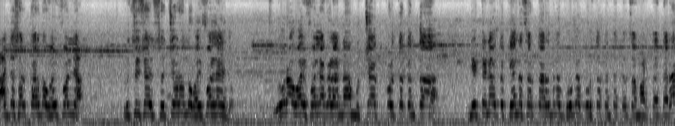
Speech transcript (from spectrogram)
ರಾಜ್ಯ ಸರ್ಕಾರದ ವೈಫಲ್ಯ. ಕೃಷಿ ಸಚಿವರೊಂದು ವೈಫಲ್ಯ ಇದು. ಇವರ ವೈಫಲ್ಯಗಳನ್ನು ಮುಚ್ಚಾಕೊಳ್ತಕ್ಕಂಥ ನಿಟ್ಟಿನ ಕೇಂದ್ರ ಸರ್ಕಾರದ ಮೇಲೆ ಗೂಬೆ ಕೂರಿಸ್ತಕ್ಕಂಥ ಕೆಲಸ ಮಾಡ್ತಾ ಇದ್ದಾರೆ.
